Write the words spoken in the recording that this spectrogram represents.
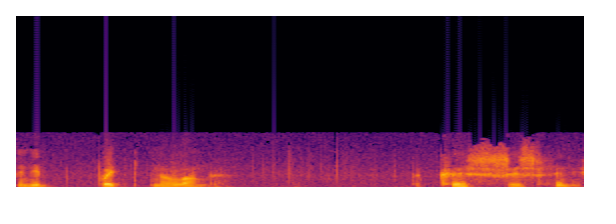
They need wait no longer. The curse is finished.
